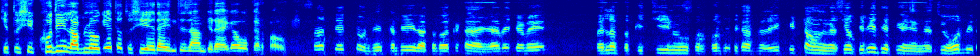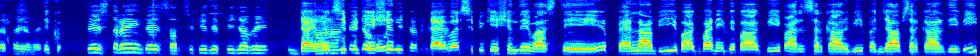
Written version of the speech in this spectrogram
ਕਿ ਤੁਸੀਂ ਖੁਦ ਹੀ ਲੱਭ ਲੋਗੇ ਤਾਂ ਤੁਸੀਂ ਇਹਦਾ ਇੰਤਜ਼ਾਮ ਜਿਹੜਾ ਹੈਗਾ ਉਹ ਕਰ ਪਾਓਗੇ। ਸਰ ਤੇ ਝੋਨੇ ਥੱਲੇ ਰਕਬਾ ਘਟਾਇਆ ਜਾਵੇ, ਜਿਵੇਂ ਪਹਿਲਾਂ ਬਗੀਚੀ ਨੂੰ ਪ੍ਰਫੁੱਲਿਤ ਕਰਨ ਲਈ ਕਿੱਟਾਂ ਹੁੰਦੀਆਂ ਸੀ ਉਹ ਫ੍ਰੀ ਦਿੱਤੀਆਂ ਜਾਂਦੀਆਂ ਸੀ ਹੋਰ ਵੀ ਦਿੱਤਾ ਜਾਂਦਾ ਦੇਖੋ ਤੇ ਇਸ ਤਰ੍ਹਾਂ ਹੀ ਜੇ ਸਬਸਿਡੀ ਦਿੱਤੀ ਜਾਵੇ ਡਾਈਵਰਸਿਫਿਕੇਸ਼ਨ ਡਾਈਵਰਸਿਫਿਕੇਸ਼ਨ ਦੇ ਵਾਸਤੇ ਪਹਿਲਾਂ ਵੀ ਬਾਗਬਾਨੀ ਵਿਭਾਗ ਵੀ ਭਾਰਤ ਸਰਕਾਰ ਵੀ ਪੰਜਾਬ ਸਰਕਾਰ ਦੀ ਵੀ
